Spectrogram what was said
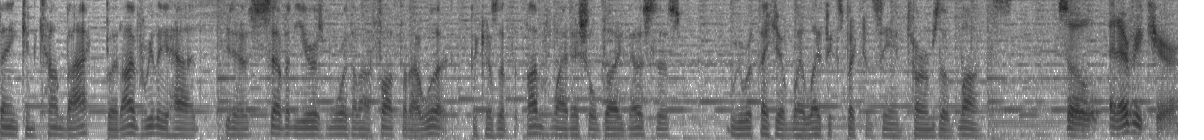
thing can come back, but I've really had, you know, seven years more than I thought that I would, because at the time of my initial diagnosis, we were thinking of my life expectancy in terms of months. So, at Every Cure,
